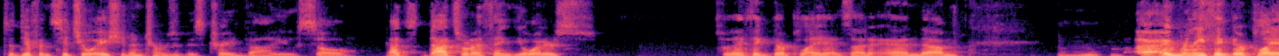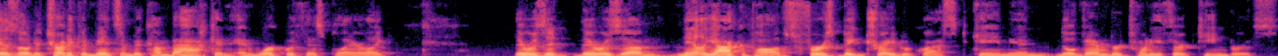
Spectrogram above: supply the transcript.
It's a different situation in terms of his trade value. So that's that's what I think the Oilers. That's what I think their play is, and um, mm-hmm. I really think their play is though to try to convince him to come back and, and work with this player. Like there was a there was um Nail Yakupov's first big trade request came in November 2013. Bruce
